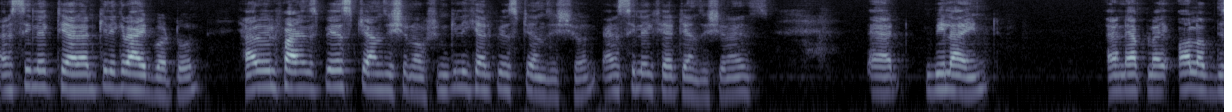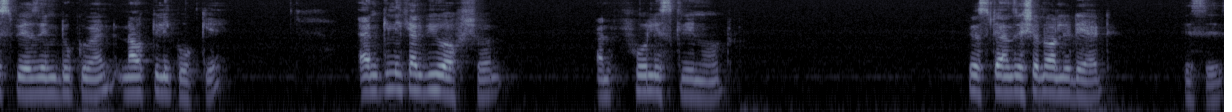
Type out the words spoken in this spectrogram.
and select here and click right button. Here you will find the page transition option. Click here page transition and select here transition and add beeline and apply all of this space in document. Now click OK and click here view option and full screen mode. This transition already add this is.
